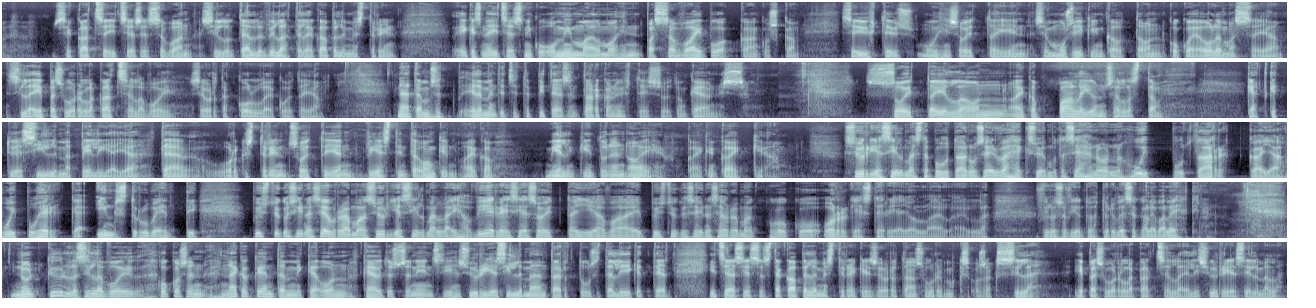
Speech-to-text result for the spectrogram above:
se katse itse asiassa vaan silloin tällöin vilahtelee kapellimestarin eikä sinne itse asiassa niin omiin maailmoihin passaa vaipuakaan, koska se yhteys muihin soittajien sen musiikin kautta on koko ajan olemassa ja sillä epäsuoralla katsella voi seurata kollegoita ja nämä tämmöiset elementit sitten pitää sen tarkan yhteissoiton käynnissä. Soittajilla on aika paljon sellaista kätkettyä silmäpeliä ja tämä orkesterin soittajien viestintä onkin aika mielenkiintoinen aihe kaiken kaikkiaan. Syrjäsilmästä puhutaan usein väheksyen, mutta sehän on huipputarkka ja huippuherkkä instrumentti. Pystyykö siinä seuraamaan syrjäsilmällä ihan viereisiä soittajia vai pystyykö siinä seuraamaan koko orkesteria jollain lailla? Filosofian tohtori Vesa Kaleva Lehtinen. No kyllä, sillä voi koko sen näkökentän, mikä on käytössä, niin siihen syrjäsilmään tarttuu sitä liikettä. Ja itse asiassa sitä kapellemestirekin seurataan suurimmaksi osaksi sillä epäsuoralla katsella eli syrjäsilmällä.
